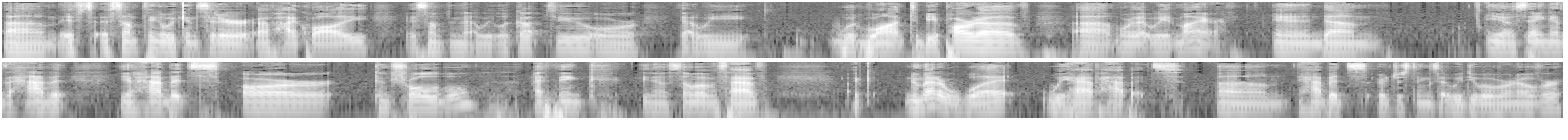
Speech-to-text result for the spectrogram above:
Um, if if something we consider of high quality is something that we look up to or that we would want to be a part of um, or that we admire. And, um, you know, saying as a habit, you know, habits are controllable. I think, you know, some of us have, like, no matter what, we have habits. Um, habits are just things that we do over and over.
